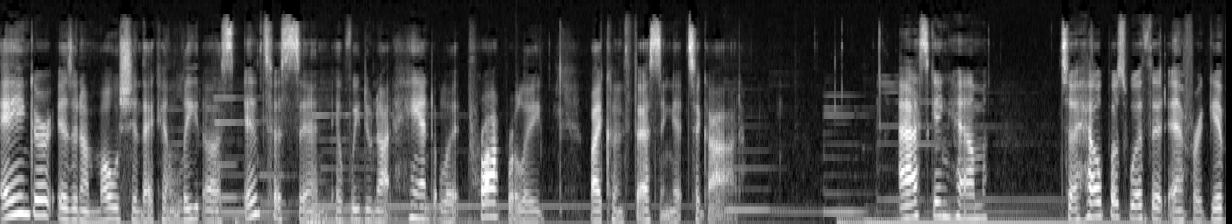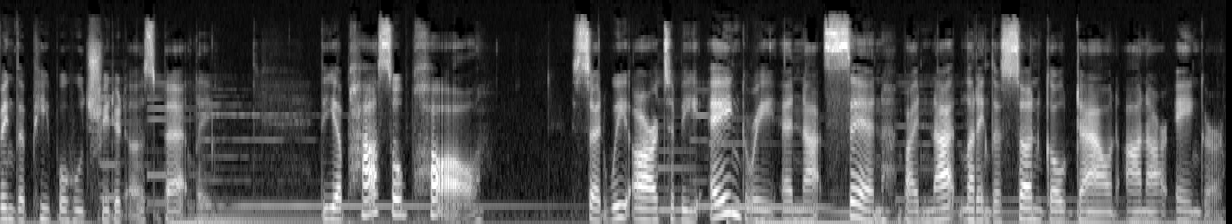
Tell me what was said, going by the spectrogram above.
Anger is an emotion that can lead us into sin if we do not handle it properly by confessing it to God. Asking Him to help us with it and forgiving the people who treated us badly. The Apostle Paul said we are to be angry and not sin by not letting the sun go down on our anger.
